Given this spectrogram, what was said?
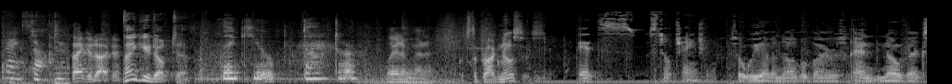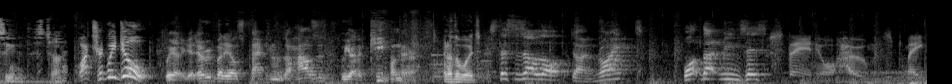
Thanks, Doctor. Thank you, Doctor. Thank you, Doctor. Thank you, Doctor. Wait a minute. What's the prognosis? It's still changing. So we have a novel virus and no vaccine at this time. What should we do? We gotta get everybody else back into the houses. We gotta keep them there. In other words, This is our lockdown, right? What that means is Stay in your homes. Make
